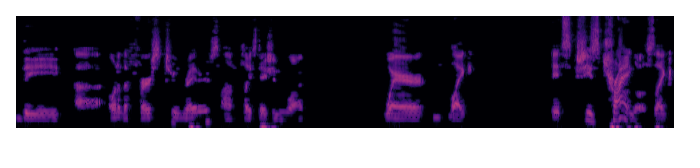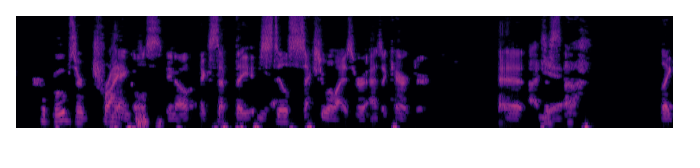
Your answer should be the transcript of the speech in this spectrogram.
the uh, one of the first Tomb Raiders on PlayStation One, where like it's she's triangles, like her boobs are triangles, you know, except they still sexualize her as a character. Uh, I just ugh. like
